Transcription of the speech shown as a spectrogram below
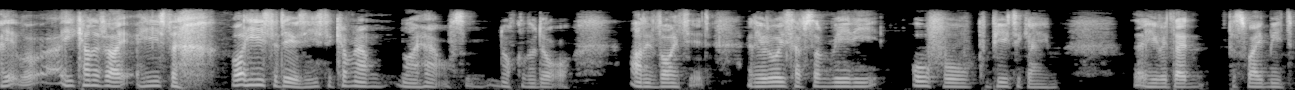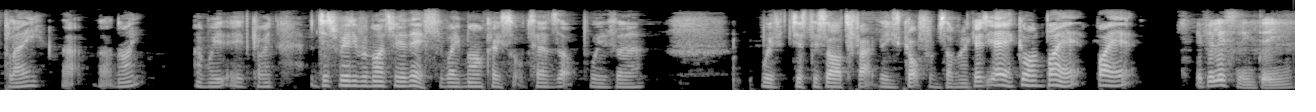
He, well, he kind of like he used to. What he used to do is he used to come around my house and knock on the door, uninvited, and he would always have some really awful computer game that he would then persuade me to play that that night, and we he'd come in. It just really reminds me of this, the way Marco sort of turns up with. Uh, with just this artifact that he's got from somewhere and goes, Yeah, go on, buy it, buy it. if you're listening, Dean.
